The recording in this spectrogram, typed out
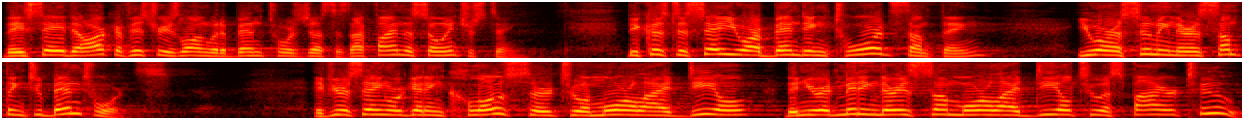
They say the arc of history is long, but it bends towards justice. I find this so interesting. Because to say you are bending towards something, you are assuming there is something to bend towards. If you're saying we're getting closer to a moral ideal, then you're admitting there is some moral ideal to aspire to.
